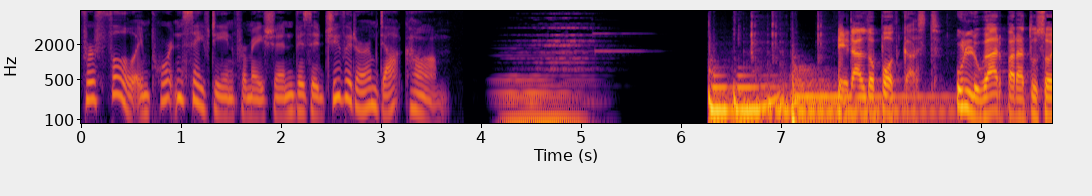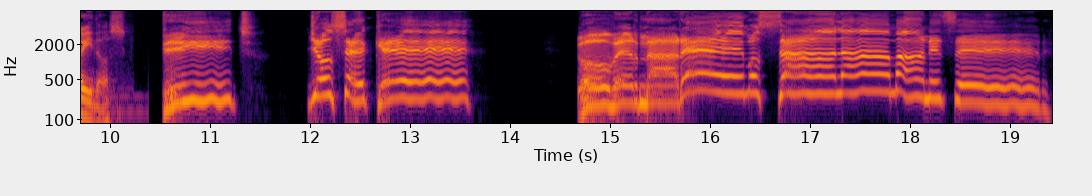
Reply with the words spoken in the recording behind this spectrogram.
For full important safety information, visit juvederm.com. Heraldo Podcast, un lugar para tus oídos. Bitch, yo sé que gobernaremos al amanecer.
